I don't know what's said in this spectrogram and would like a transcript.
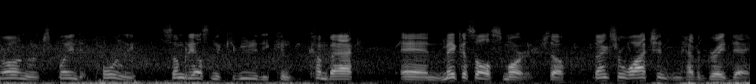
wrong or explained it poorly, somebody else in the community can come back and make us all smarter. So thanks for watching and have a great day.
